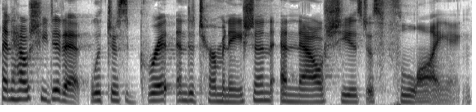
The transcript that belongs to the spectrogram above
and how she did it with just grit and determination. And now she is just flying.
